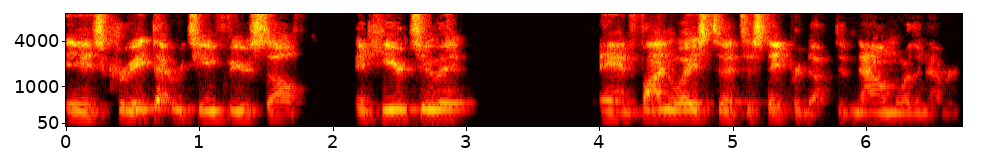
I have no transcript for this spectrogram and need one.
is create that routine for yourself, adhere to it, and find ways to, to stay productive now more than ever.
